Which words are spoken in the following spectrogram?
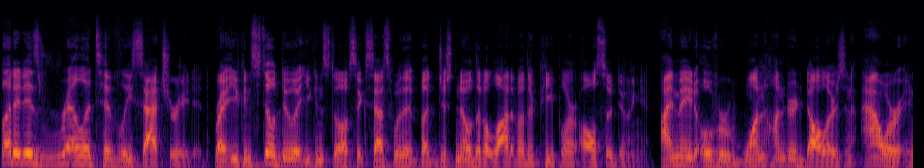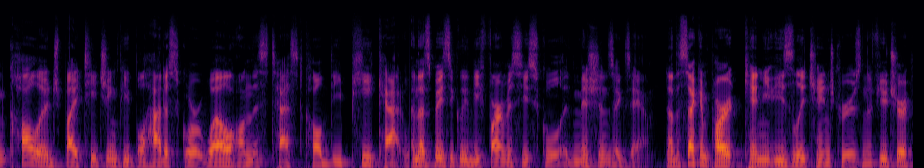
but it is relatively saturated, right? You can still do it, you can still have success with it, but just know that a lot of other people are also doing it. I made over $100 an hour in college by teaching people how to score well on this test called the PCAT, and that's basically the pharmacy school admissions exam. Now the second part, can you easily change careers in the future?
